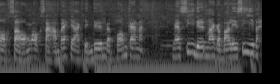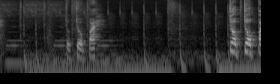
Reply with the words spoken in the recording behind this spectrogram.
ออกสองออกสามไป อยากเห็นเดินแบบพร้อมกันอะแมสซี่เดินมากับบาเลซี่ไป จบจบไป จบจบไป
